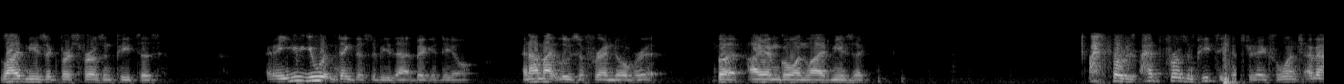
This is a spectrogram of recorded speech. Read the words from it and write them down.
Live music versus frozen pizzas. I mean, you you wouldn't think this would be that big a deal, and I might lose a friend over it, but I am going live music. I froze. I had frozen pizza yesterday for lunch. I mean,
